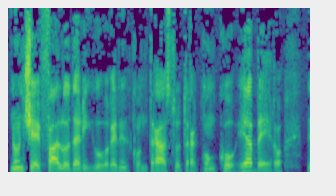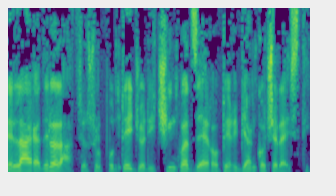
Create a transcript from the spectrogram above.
non c'è fallo da rigore nel contrasto tra Concò e Abero nell'area della Lazio sul punteggio di 5-0 per i biancocelesti.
